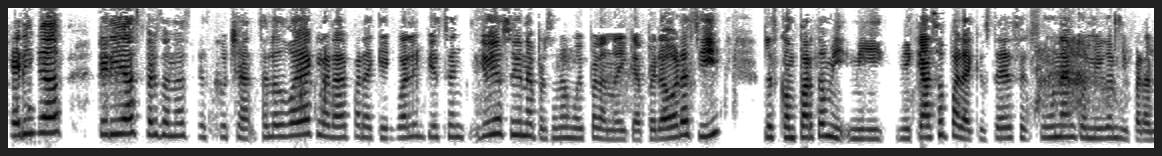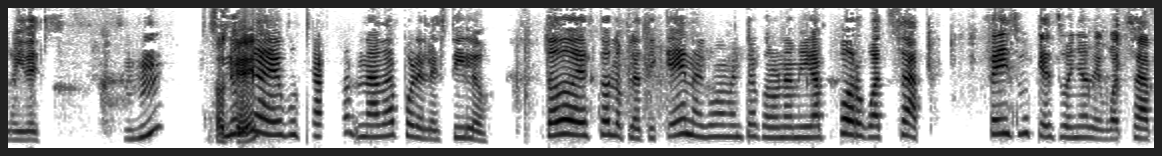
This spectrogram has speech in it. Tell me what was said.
queridos, queridas personas que escuchan, se los voy a aclarar para que igual empiecen. Yo ya soy una persona muy paranoica, pero ahora sí les comparto mi, mi, mi caso para que ustedes se unan conmigo en mi paranoidez. Nunca he buscado nada por el estilo. Todo esto lo platiqué en algún momento con una amiga por WhatsApp. Facebook es dueño de WhatsApp.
